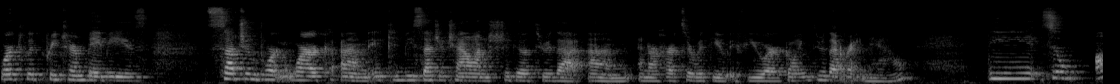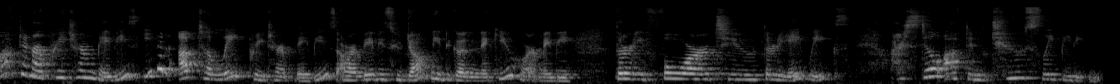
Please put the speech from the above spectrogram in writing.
worked with preterm babies, such important work. Um, it can be such a challenge to go through that, um, and our hearts are with you if you are going through that right now. The so often our preterm babies, even up to late preterm babies, are babies who don't need to go to NICU, who are maybe 34 to 38 weeks, are still often too sleepy to eat.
